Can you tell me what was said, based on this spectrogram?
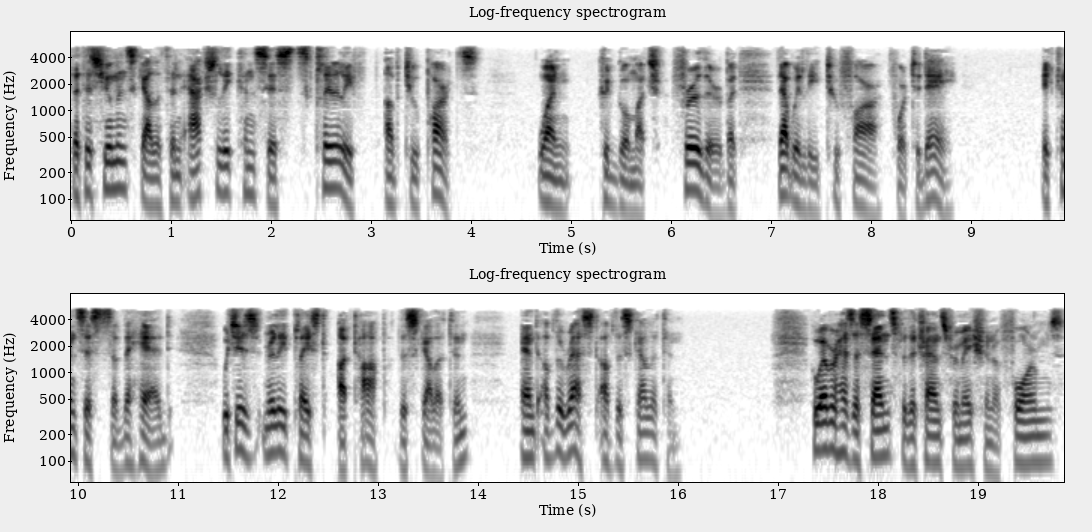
that this human skeleton actually consists clearly of two parts. One could go much further, but that would lead too far for today. It consists of the head, which is merely placed atop the skeleton, and of the rest of the skeleton. Whoever has a sense for the transformation of forms,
